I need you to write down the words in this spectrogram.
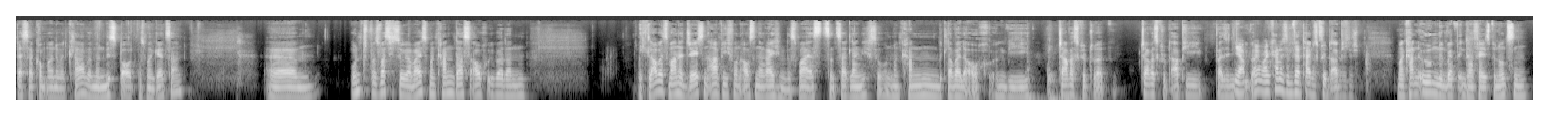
besser kommt man damit klar. Wenn man missbaut, muss man Geld zahlen. Ähm, und was, was ich sogar weiß, man kann das auch über dann, ich glaube, es war eine JSON-API von außen erreichen. Das war erst eine Zeit lang nicht so und man kann mittlerweile auch irgendwie JavaScript oder JavaScript API, weiß ich nicht. Ja, man, man kann es im Web TypeScript API man kann irgendein Webinterface benutzen.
